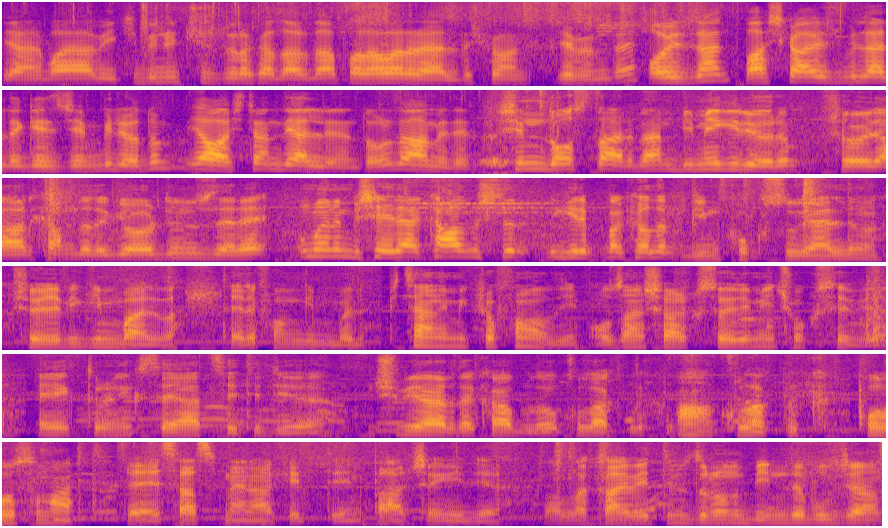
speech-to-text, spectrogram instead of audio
Yani bayağı bir 2300 lira kadar daha para var herhalde şu an cebimde. O yüzden başka A101'lerle gezeceğimi biliyordum. Yavaştan diğerlerine doğru devam edelim. Şimdi dostlar ben BİM'e giriyorum. Şöyle arkamda da gördüğünüz üzere. Umarım bir şeyler kalmıştır. Bir girip bakalım. BİM kokusu geldi mi? Şöyle bir gimbal var. Telefon gimbali. Bir tane mikrofon alayım. Ozan şarkı söylemeyi çok seviyor. Elektronik seyahat seti diyor. Üçü bir arada kablo, kulaklık. Aa kulaklık. Polo Smart. Ve esas merak ettiğim parça geliyor. Vallahi kaybettiğimiz drone'u BİM'de bulacağım.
